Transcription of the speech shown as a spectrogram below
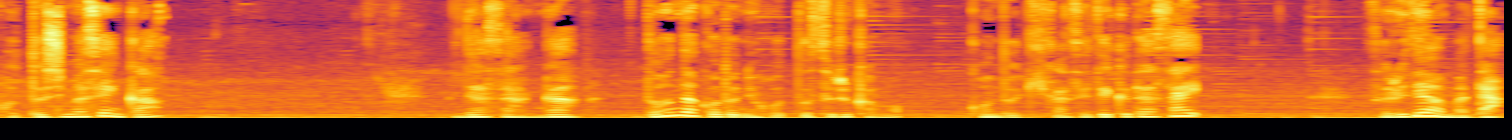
ほっとしませんか？皆さんがどんなことにほっとするかも今度聞かせてください。それではまた。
